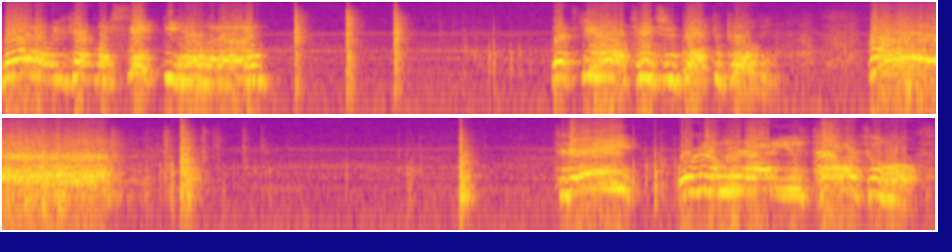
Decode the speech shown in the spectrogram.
Now that we've got my safety helmet on, let's get our attention back to building. Today, we're going to learn how to use power tools.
